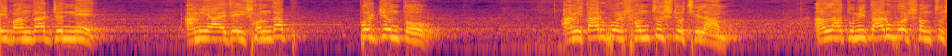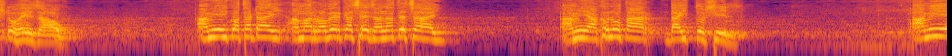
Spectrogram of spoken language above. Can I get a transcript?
এই বান্দার জন্যে আমি আজ এই সন্ধ্যা পর্যন্ত আমি তার উপর সন্তুষ্ট ছিলাম। আল্লাহ, তুমি তার উপর সন্তুষ্ট হয়ে যাও। আমি এই কথাটাই আমার রবের কাছে জানাতে চাই। আমি এখনও তার দায়িত্বশীল। আমি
